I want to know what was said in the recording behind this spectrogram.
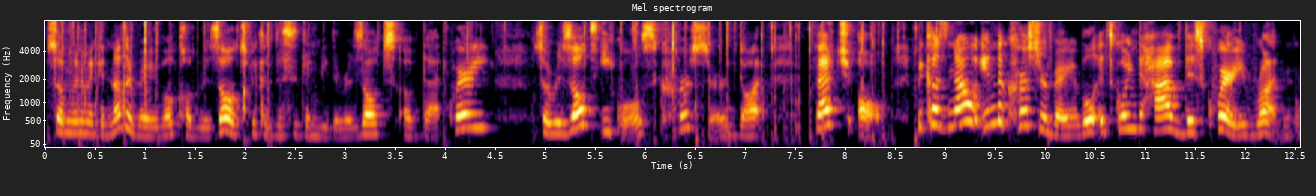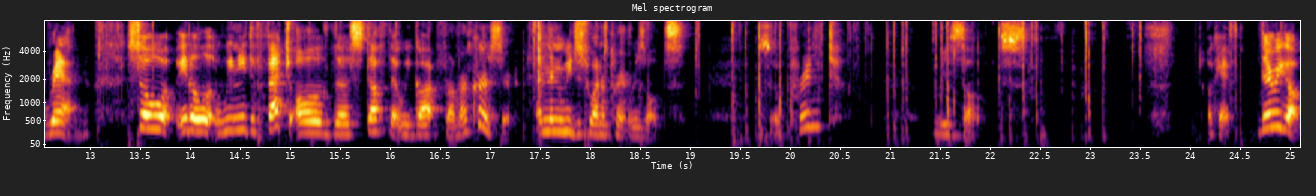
So I'm going to make another variable called results because this is going to be the results of that query. So results equals cursor dot fetch all because now in the cursor variable it's going to have this query run ran. So it'll we need to fetch all of the stuff that we got from our cursor and then we just want to print results. So print results. Okay, there we go.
